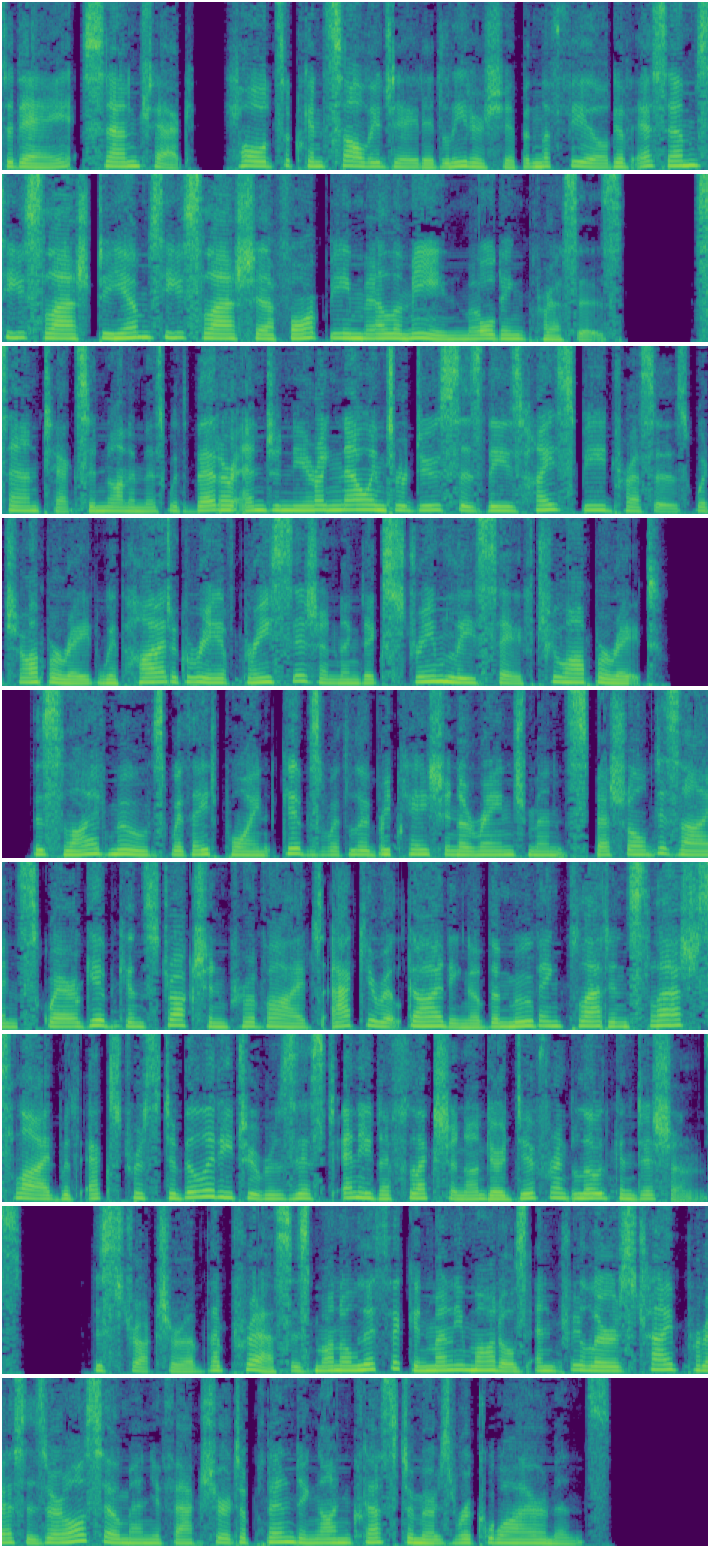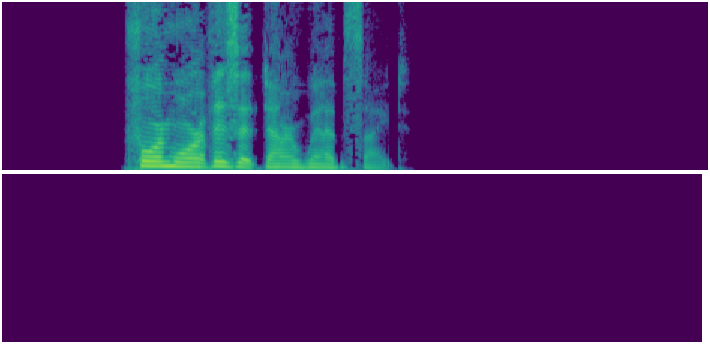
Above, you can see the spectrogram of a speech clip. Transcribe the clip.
Today, Santec holds a consolidated leadership in the field of SMC-DMC-FRP melamine molding presses. Santec synonymous with better engineering now introduces these high-speed presses which operate with high degree of precision and extremely safe to operate. The slide moves with 8-point gibs with lubrication arrangement special design square gib construction provides accurate guiding of the moving platen slash slide with extra stability to resist any deflection under different load conditions. The structure of the press is monolithic in many models and pillars type presses are also manufactured depending on customers' requirements. For more visit our website.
